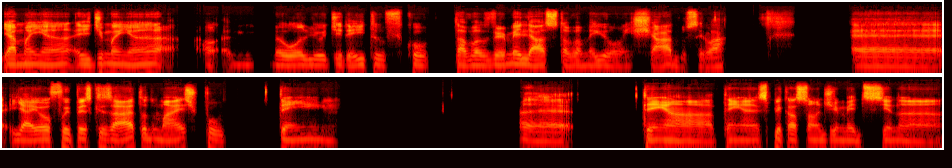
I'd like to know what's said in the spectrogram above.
e amanhã e de manhã, meu olho direito ficou estava vermelhaço, estava meio inchado, sei lá. Eh, e aí eu fui pesquisar tudo mais, tipo, tem eh, tem a tem a explicação de medicina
